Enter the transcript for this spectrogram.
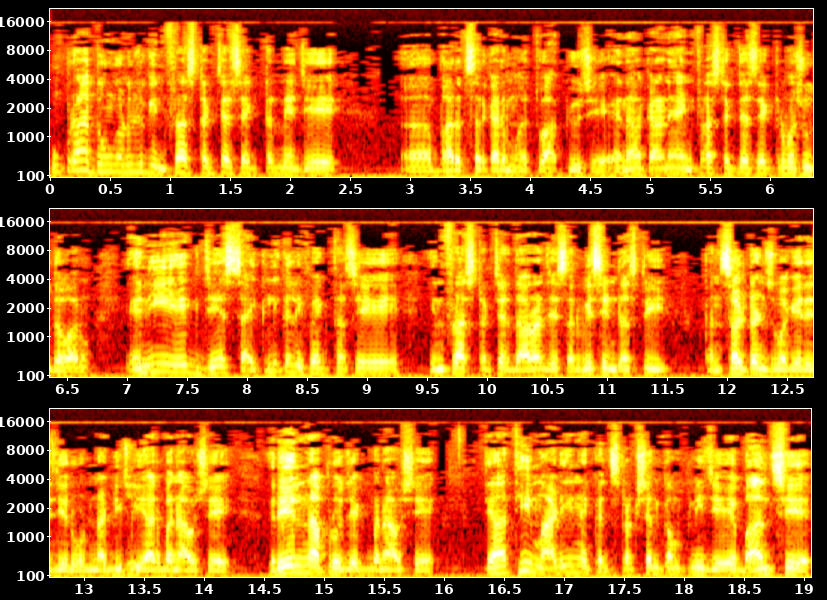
ઉપરાંત હું ગણું છું કે ઇન્ફ્રાસ્ટ્રક્ચર સેક્ટરને જે ભારત સરકારે મહત્વ આપ્યું છે એના કારણે આ ઇન્ફ્રાસ્ટ્રક્ચર સેક્ટરમાં શું થવાનું? એની એક જે સાયકલિકલ ઇફેક્ટ થશે એ ઇન્ફ્રાસ્ટ્રક્ચર દ્વારા જે સર્વિસ ઇન્ડસ્ટ્રી કન્સલ્ટન્ટ્સ વગેરે જે રોડના ડીપીઆર બનાવશે રેલના પ્રોજેક્ટ બનાવશે ત્યાંથી માંડીને કન્સ્ટ્રક્શન કંપની જે એ બાંધશે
